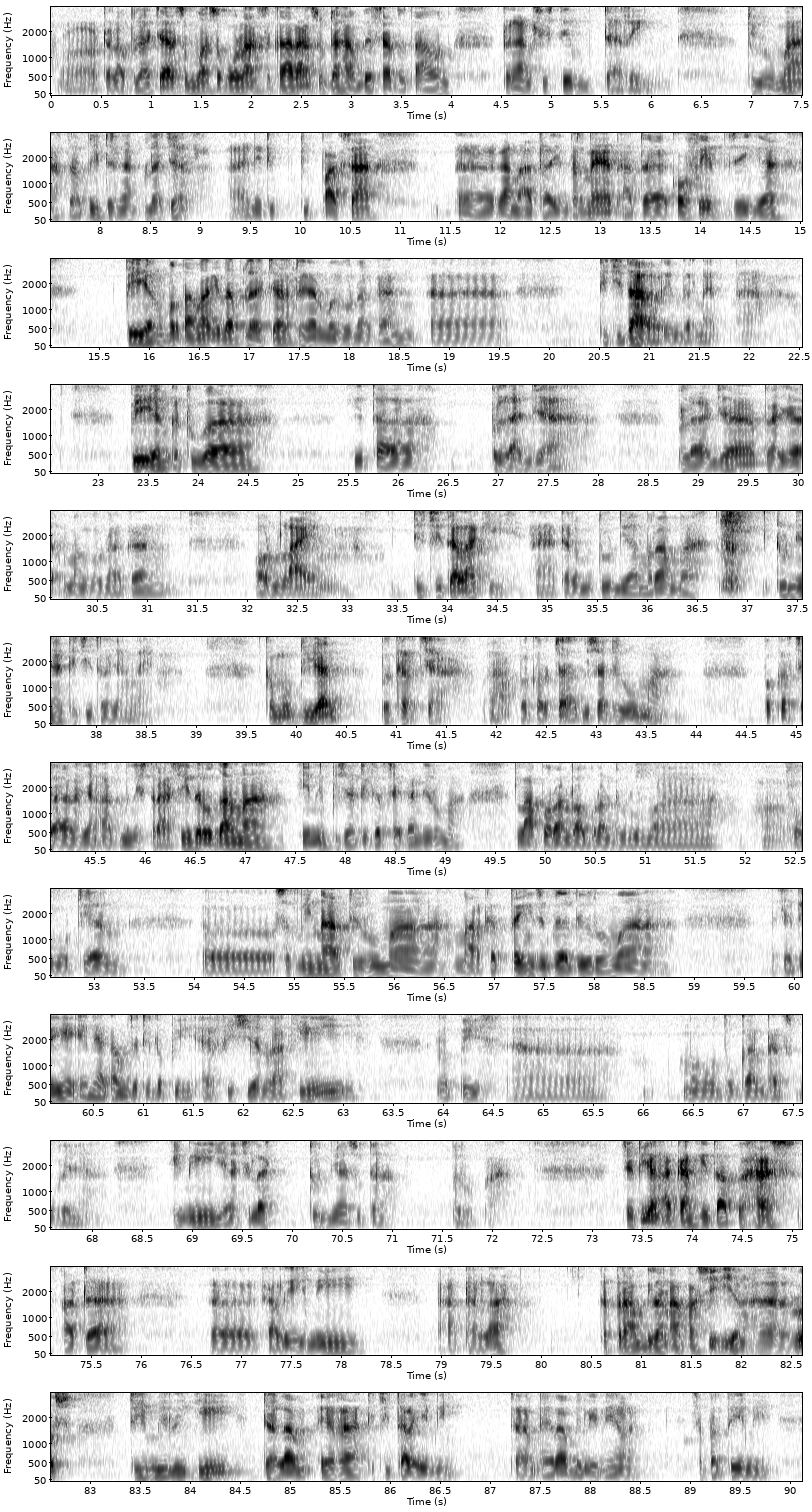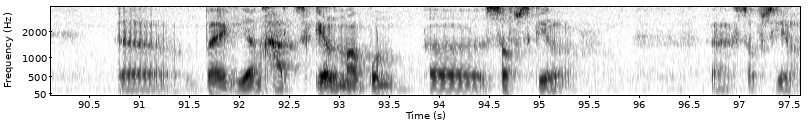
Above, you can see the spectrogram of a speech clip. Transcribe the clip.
dalam belajar semua sekolah sekarang sudah hampir satu tahun dengan sistem daring. Di rumah tapi dengan belajar. Nah ini dipaksa eh, karena ada internet, ada covid sehingga B yang pertama kita belajar dengan menggunakan eh, digital internet. Nah, B yang kedua kita belanja. Belanja banyak menggunakan online, digital lagi. Nah, dalam dunia merambah dunia digital yang lain. Kemudian bekerja. Nah, bekerja bisa di rumah. Pekerjaan yang administrasi terutama ini bisa dikerjakan di rumah. Laporan-laporan di rumah, Ah, kemudian eh, seminar di rumah, marketing juga di rumah. Jadi ini akan menjadi lebih efisien lagi, lebih eh, menguntungkan dan sebagainya. Ini yang jelas dunia sudah berubah. Jadi yang akan kita bahas pada eh, kali ini adalah keterampilan apa sih yang harus dimiliki dalam era digital ini, dalam era milenial seperti ini, eh, baik yang hard skill maupun eh, soft skill, eh, soft skill.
